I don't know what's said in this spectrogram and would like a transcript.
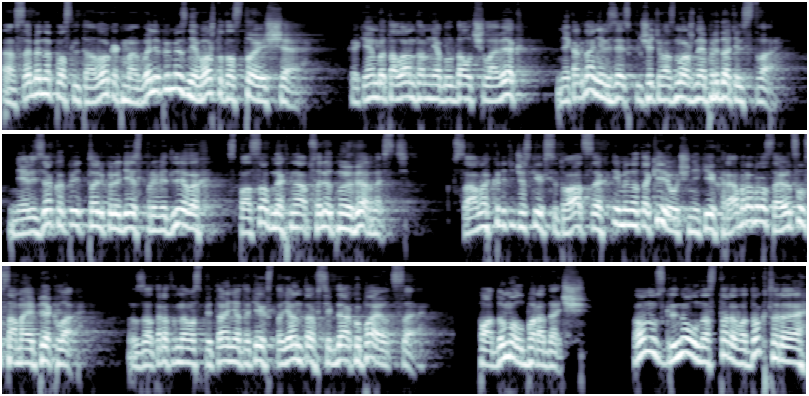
Особенно после того, как мы вылепим из него что-то стоящее». Каким бы талантом ни обладал человек, никогда нельзя исключить возможное предательство. Нельзя купить только людей справедливых, способных на абсолютную верность. В самых критических ситуациях именно такие ученики храбро бросаются в самое пекло. Затраты на воспитание таких студентов всегда окупаются», — подумал Бородач. Он взглянул на старого доктора,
